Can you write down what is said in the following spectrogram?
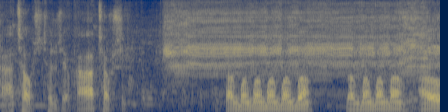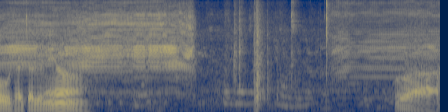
가차 없이 쳐주세요. 가차 없이. 뻥뻥뻥뻥뻥뻥 뻥뻥뻥뻥 어우 잘 자르네요 우와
